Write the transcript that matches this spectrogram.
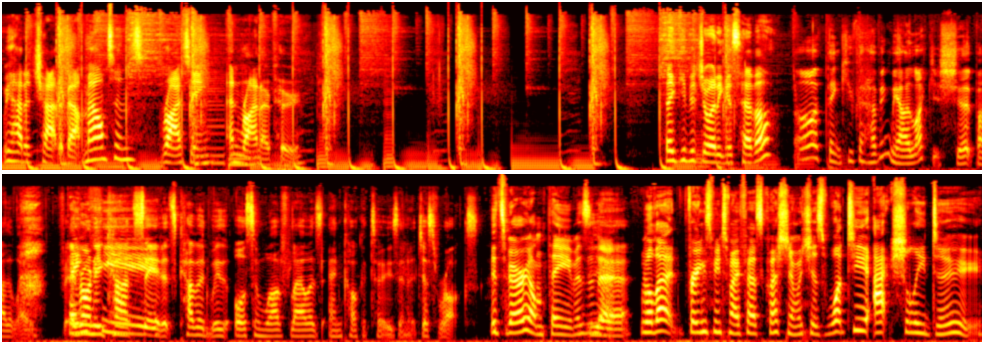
We had a chat about mountains, writing, and rhino poo. Thank you for joining us, Heather. Oh, thank you for having me. I like your shirt, by the way. For Thank everyone who can't see it, it's covered with awesome wildflowers and cockatoos, and it just rocks. It's very on theme, isn't Yeah. it? Well, that brings me to my first question, which is what do you actually do?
